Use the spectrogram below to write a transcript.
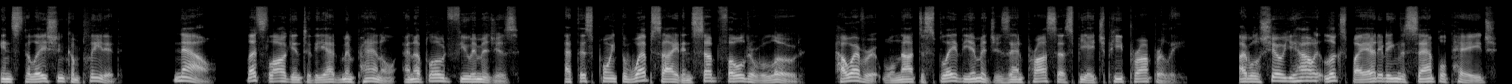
Installation completed. Now, let's log into the admin panel and upload few images. At this point the website and subfolder will load, however it will not display the images and process PHP properly. I will show you how it looks by editing the sample page,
